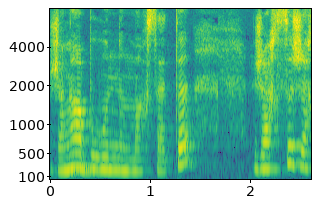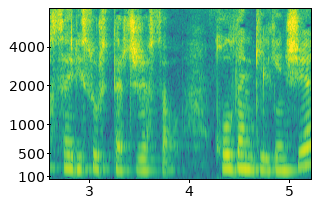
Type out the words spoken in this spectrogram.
жаңа буынның мақсаты жақсы жақсы ресурстарды жасау. Қолдан келгенше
